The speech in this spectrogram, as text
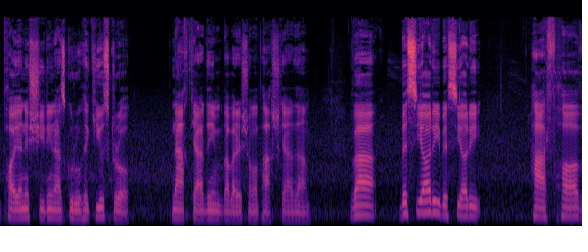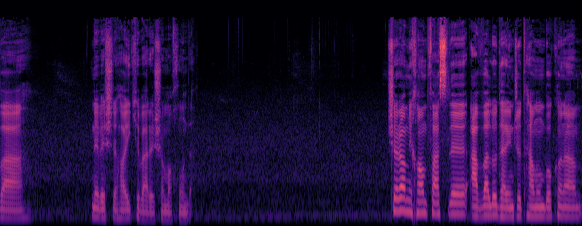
پایان شیرین از گروه کیوسک رو نقد کردیم و برای شما پخش کردم. و بسیاری بسیاری حرف ها و نوشته هایی که برای شما خوندم. چرا می‌خوام فصل اول رو در اینجا تموم بکنم؟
